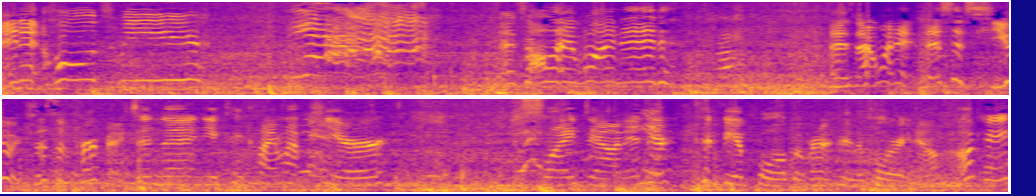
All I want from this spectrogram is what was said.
And it holds me. Yeah. That's all I wanted. Is I wanted, this is huge. This is perfect. And then you can climb up here, slide down, and there could be a pool, but we're not doing the pool right now. Okay.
